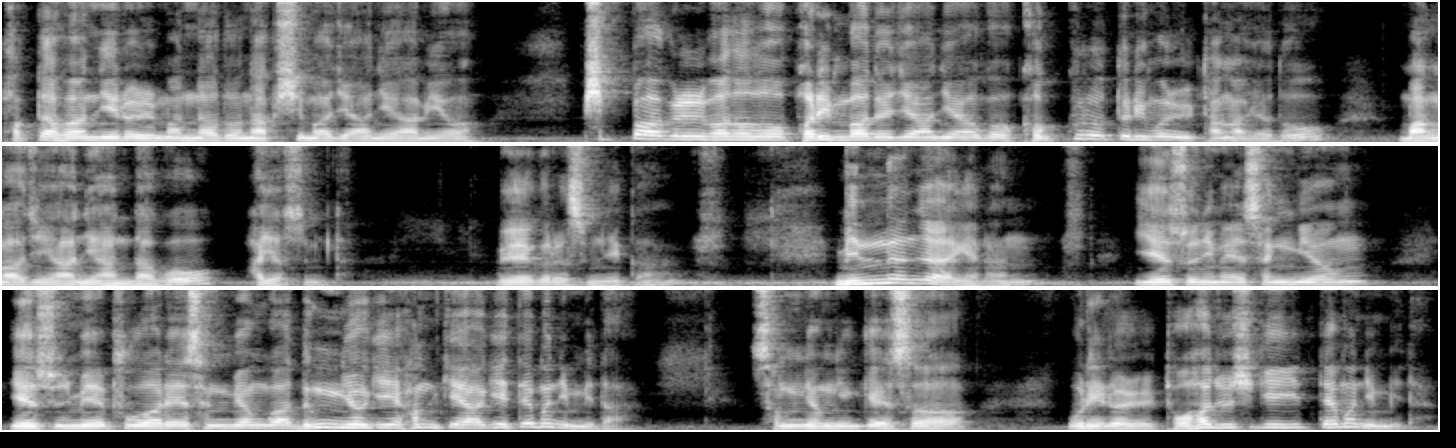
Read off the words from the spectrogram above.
답답한 일을 만나도 낙심하지 아니하며 핍박을 받아도 버림받지 아니하고 거꾸로 뜨림을 당하여도 망하지 아니한다고 하였습니다. 왜 그렇습니까? 믿는 자에게는 예수님의 생명, 예수님의 부활의 생명과 능력이 함께하기 때문입니다. 성령님께서 우리를 도와주시기 때문입니다.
